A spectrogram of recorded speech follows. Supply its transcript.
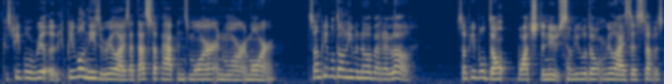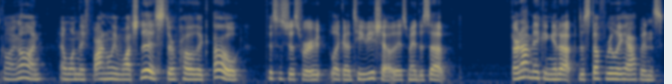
because people people need to realize that that stuff happens more and more and more. Some people don't even know about it at all. Some people don't watch the news. Some people don't realize that stuff is going on. And when they finally watch this, they're probably like, "Oh, this is just for like a TV show. They just made this up." They're not making it up. This stuff really happens.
